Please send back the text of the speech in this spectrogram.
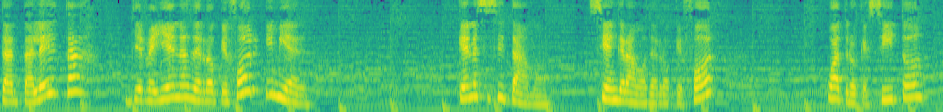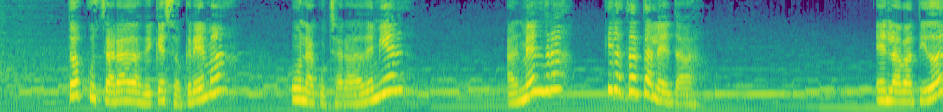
Tartaletas rellenas de roquefort y miel. ¿Qué necesitamos? 100 gramos de roquefort, 4 quesitos, 2 cucharadas de queso crema, una cucharada de miel, almendras y las tartaletas. En la batidora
